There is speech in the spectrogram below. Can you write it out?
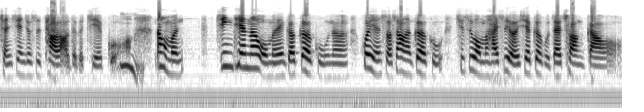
呈现就是套牢的一个结果哦。嗯、那我们今天呢，我们一个个股呢，会员手上的个股，其实我们还是有一些个股在创高哦。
